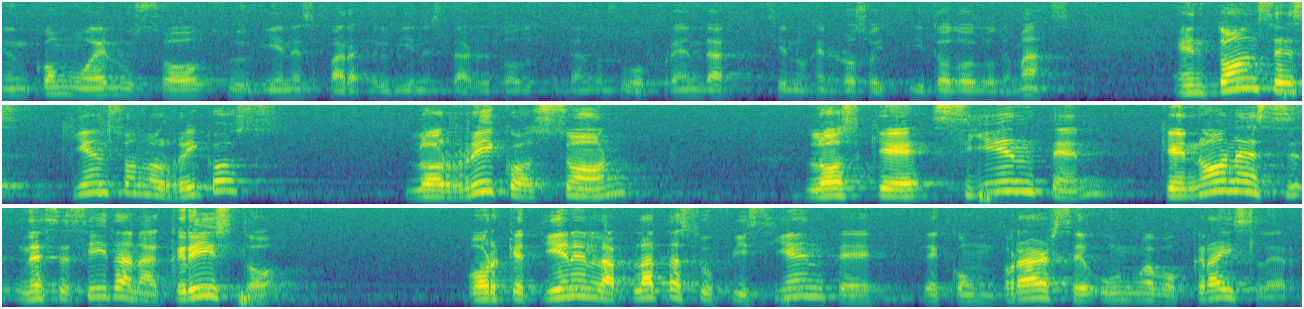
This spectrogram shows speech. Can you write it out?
en cómo él usó sus bienes para el bienestar de todos, dando su ofrenda, siendo generoso y, todo lo demás. Entonces, ¿quién son los ricos? Los ricos son los que sienten que no necesitan a Cristo porque tienen la plata suficiente de comprarse un nuevo Chrysler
